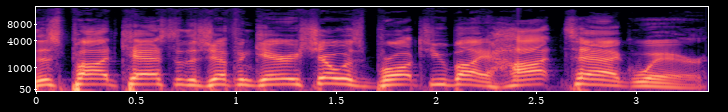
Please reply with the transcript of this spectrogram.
This podcast of the Geoff and Gary Show is brought to you by Hot Tagwear.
